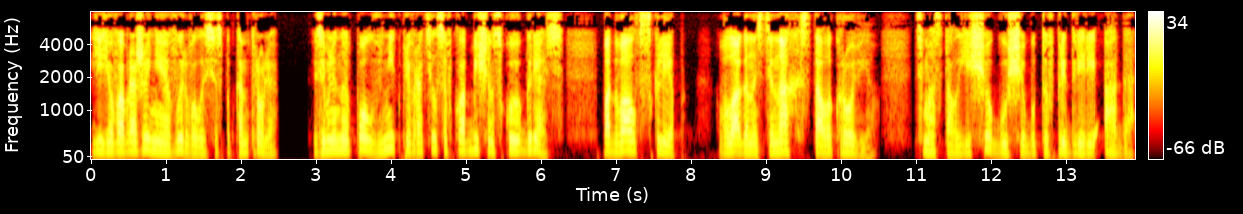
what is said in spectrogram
Ее воображение вырвалось из-под контроля. Земляной пол вмиг превратился в кладбищенскую грязь. Подвал в склеп. Влага на стенах стала кровью. Тьма стала еще гуще, будто в преддверии ада.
